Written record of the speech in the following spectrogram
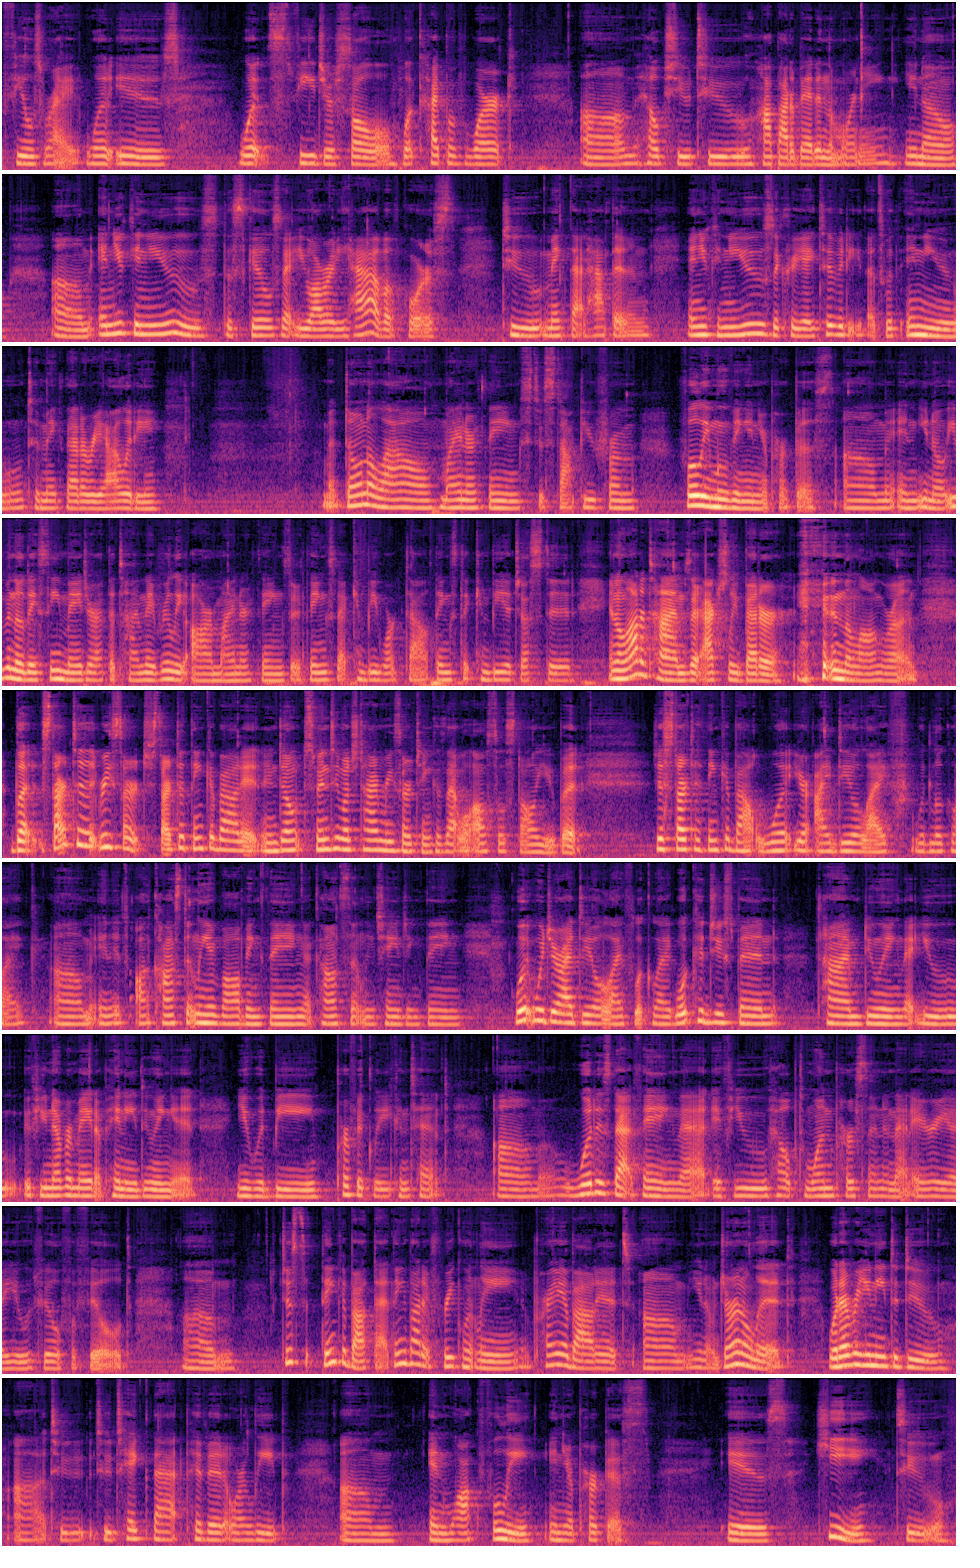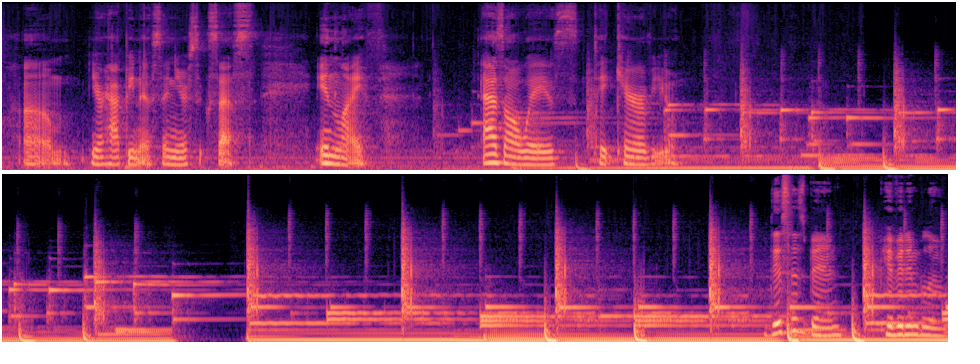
feels right. What is what feeds your soul? What type of work um, helps you to hop out of bed in the morning? You know, um, and you can use the skills that you already have, of course, to make that happen. And you can use the creativity that's within you to make that a reality. But don't allow minor things to stop you from fully moving in your purpose. Um, and, you know, even though they seem major at the time, they really are minor things. They're things that can be worked out, things that can be adjusted. And a lot of times they're actually better in the long run. But start to research, start to think about it, and don't spend too much time researching because that will also stall you. But just start to think about what your ideal life would look like. Um, and it's a constantly evolving thing, a constantly changing thing. What would your ideal life look like? What could you spend time doing that you, if you never made a penny doing it, you would be perfectly content? Um, what is that thing that if you helped one person in that area, you would feel fulfilled? Um, just think about that. Think about it frequently. Pray about it. Um, you know, journal it. Whatever you need to do uh, to to take that pivot or leap um, and walk fully in your purpose is key to um, your happiness and your success in life. As always, take care of you. This has been Pivot and Bloom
